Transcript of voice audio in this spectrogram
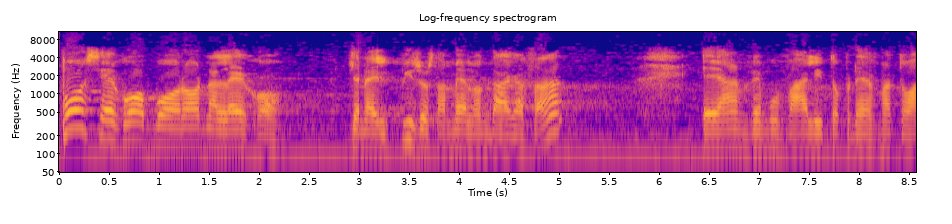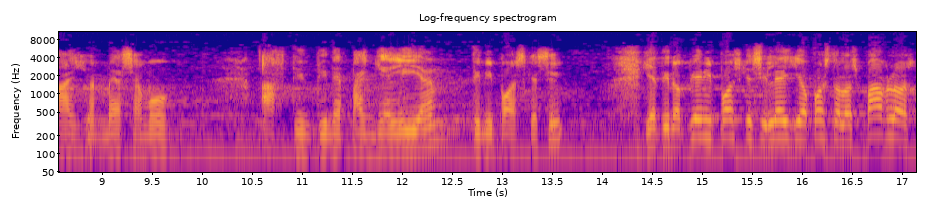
Πως εγώ μπορώ να λέγω και να ελπίζω στα μέλλοντα αγαθά εάν δεν μου βάλει το Πνεύμα το Άγιον μέσα μου αυτήν την επαγγελία την υπόσχεση για την οποία υπόσχεση λέγει ο Απόστολος Παύλος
